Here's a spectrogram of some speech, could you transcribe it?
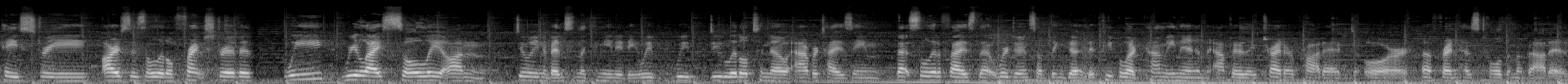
pastry. Ours is a little French driven. We rely solely on doing events in the community. We, we do little to no advertising. That solidifies that we're doing something good. If people are coming in after they've tried our product or a friend has told them about it.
